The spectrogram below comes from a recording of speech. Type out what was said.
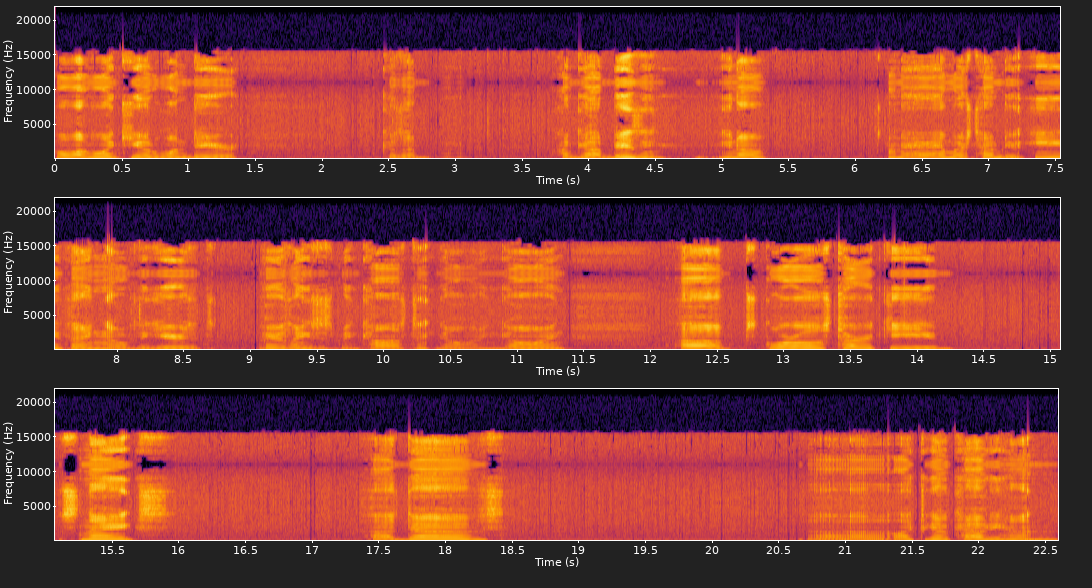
Well, I've only killed one deer because I've I've got busy, you know, and I haven't had much time to do anything over the years. It's, everything's just been constant, going and going. Uh, squirrels, turkey, snakes, uh, doves. Uh, I like to go coyote hunting.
